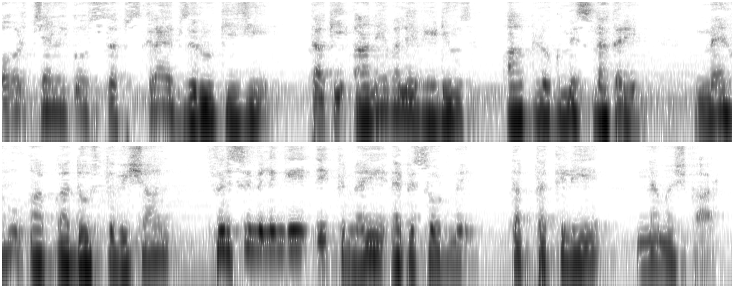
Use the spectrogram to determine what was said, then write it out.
और चैनल को सब्सक्राइब ज़रूर कीजिए ताकि आने वाले वीडियोस आप लोग मिस ना करें। मैं हूँ आपका दोस्त विशाल, फिर से मिलेंगे एक नए एपिसोड में। तब तक के लिए नमस्कार।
